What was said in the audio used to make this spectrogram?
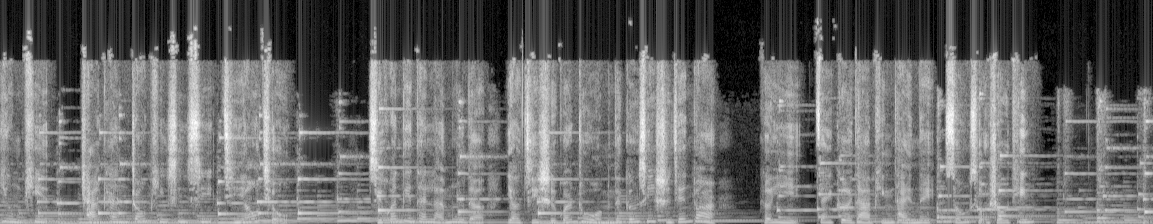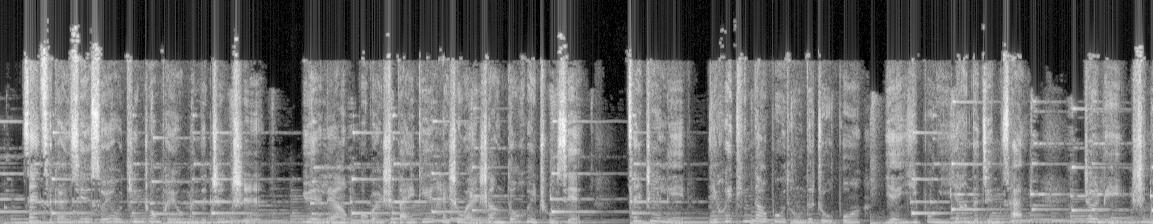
应聘，查看招聘信息及要求。喜欢电台栏目的，要及时关注我们的更新时间段，可以在各大平台内搜索收听。再次感谢所有听众朋友们的支持。月亮不管是白天还是晚上都会出现，在这里你会听到不同的主播演绎不一样的精彩。这里是你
